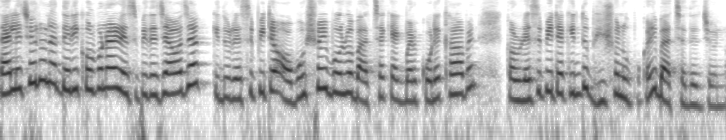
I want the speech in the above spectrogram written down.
তাইলে চলুন আর দেরি করব না রেসিপিতে যাওয়া যাক। কিন্তু রেসিপিটা অবশ্যই বলব, বাচ্চাকে একবার করে খাওয়াবেন। কারণ রেসিপিটা কিন্তু ভীষণ উপকারী বাচ্চাদের জন্য।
